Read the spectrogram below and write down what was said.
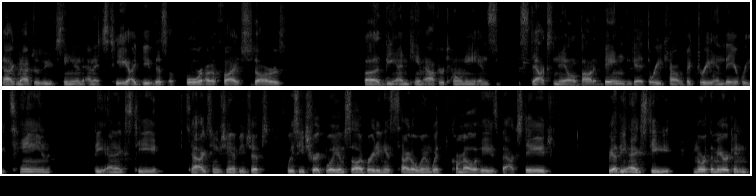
tag matches we've seen in NXT. I gave this a four out of five stars. Uh, the end came after Tony and Stacks nail it bang and get a three count victory, and they retain the NXT Tag Team Championships. We see Trick Williams celebrating his title win with Carmelo Hayes backstage. We had the NXT North American,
